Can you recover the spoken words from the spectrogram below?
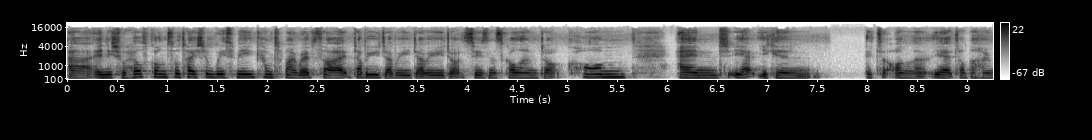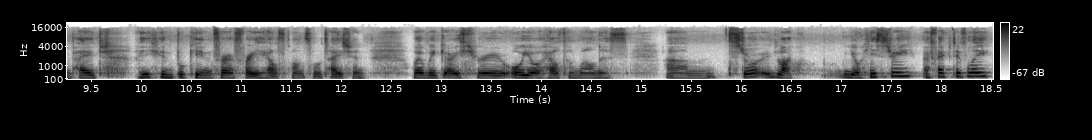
uh, initial health consultation with me, come to my website, www.susanscollan.com. And yeah, you can, it's on the, yeah, it's on the homepage. You can book in for a free health consultation where we go through all your health and wellness, um, story, like your history effectively,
